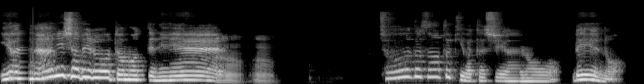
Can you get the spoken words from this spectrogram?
いや、何喋ろうと思ってうね、んうん。ちょうどその時私、あの、例の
